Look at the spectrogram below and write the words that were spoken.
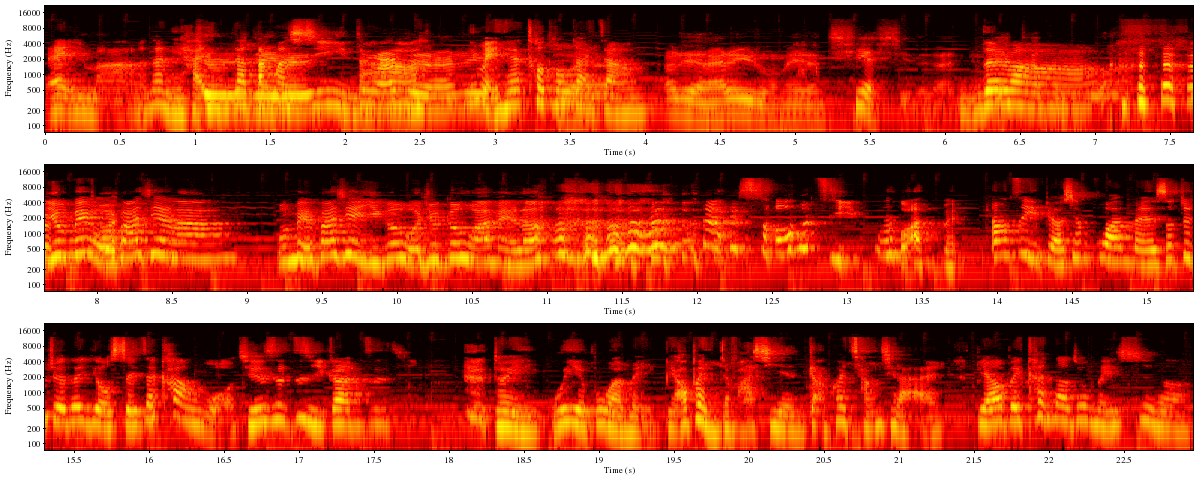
哎妈，那你还那当然吸引啊！你每天偷偷盖章，而且还是一种那个窃喜的感觉，对吧？又被我发现啦！我每发现一个，我就更完美了。收集不完美，当自己表现不完美的时候，就觉得有谁在看我，其实是自己看自己。对我也不完美，不要被人家发现，赶快藏起来，不要被看到就没事了，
